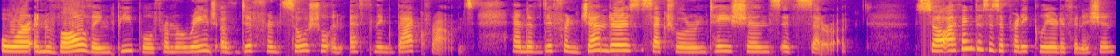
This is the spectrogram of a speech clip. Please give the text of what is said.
or involving people from a range of different social and ethnic backgrounds and of different genders, sexual orientations, etc. So I think this is a pretty clear definition.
